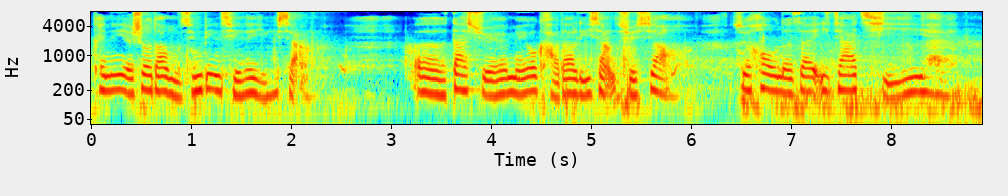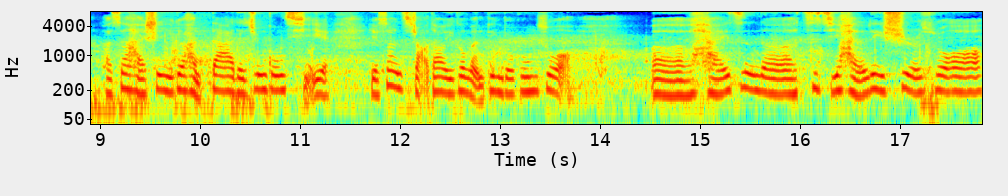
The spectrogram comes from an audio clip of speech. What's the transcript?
肯定也受到母亲病情的影响，呃，大学没有考到理想的学校，最后呢，在一家企业，好像还是一个很大的军工企业，也算找到一个稳定的工作。呃，孩子呢自己很立誓说，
